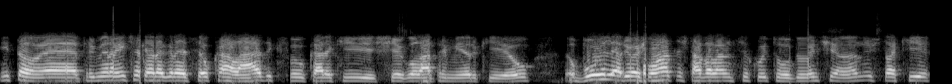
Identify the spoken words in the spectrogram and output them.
Então, é, primeiramente eu quero agradecer o Calado, que foi o cara que chegou lá primeiro que eu. O Burle abriu as portas, estava lá no circuito durante anos, só que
